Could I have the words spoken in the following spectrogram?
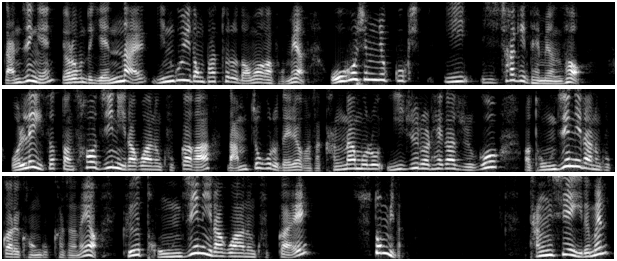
난징은 여러분들 옛날 인구이동 파트로 넘어가 보면 5호 16국 이 시작이 되면서 원래 있었던 서진이라고 하는 국가가 남쪽으로 내려가서 강남으로 이주를 해가지고 어, 동진이라는 국가를 건국하잖아요. 그 동진이라고 하는 국가의 수도입니다. 당시의 이름은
